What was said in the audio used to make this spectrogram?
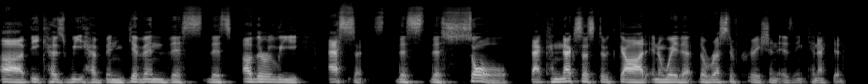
uh, because we have been given this this otherly essence, this this soul that connects us to God in a way that the rest of creation isn't connected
